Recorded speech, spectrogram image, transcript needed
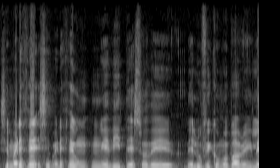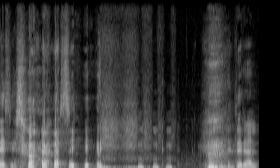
Se merece, se merece un, edit eso de, de Luffy como Pablo Iglesias o algo así. Literal.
